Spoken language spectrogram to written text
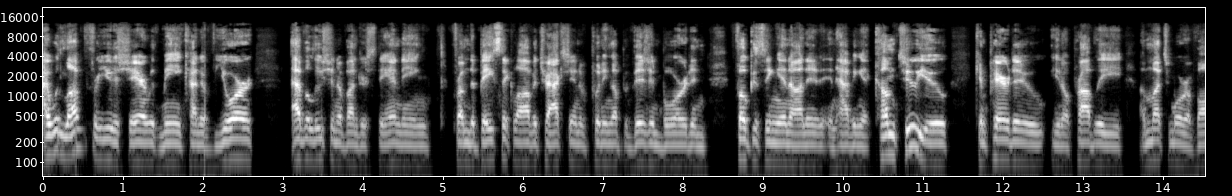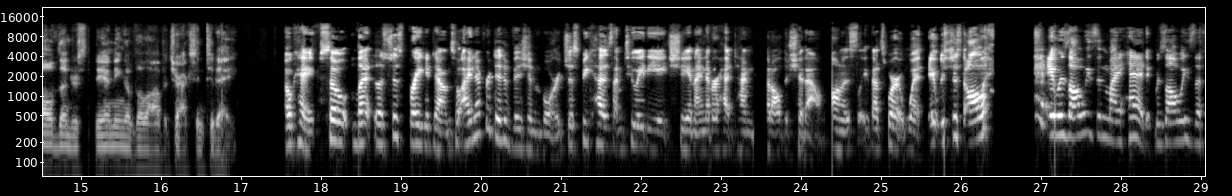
I would love for you to share with me kind of your evolution of understanding from the basic law of attraction of putting up a vision board and focusing in on it and having it come to you compared to you know probably a much more evolved understanding of the law of attraction today Okay, so let, let's just break it down. So I never did a vision board just because I'm too ADHD and I never had time to cut all the shit out. Honestly, that's where it went. It was just all it was always in my head. It was always a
